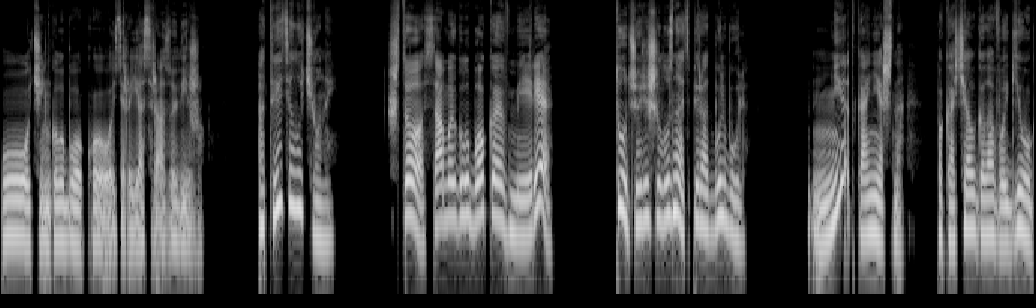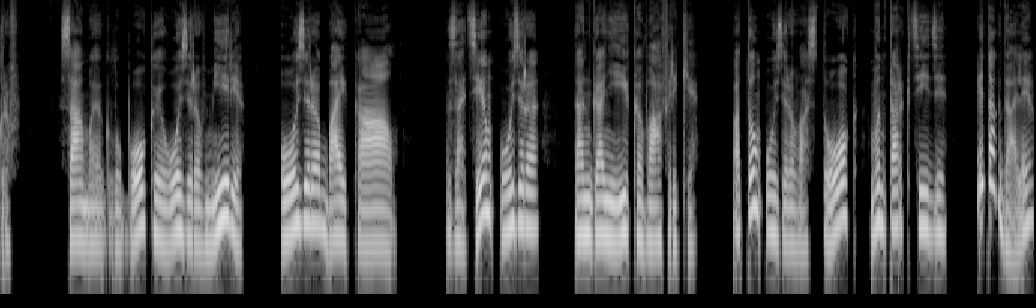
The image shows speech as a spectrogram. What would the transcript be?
«Очень глубокое озеро, я сразу вижу», — ответил ученый. «Что, самое глубокое в мире?» Тут же решил узнать пират Бульбуль. «Нет, конечно», — покачал головой географ. «Самое глубокое озеро в мире — озеро Байкал. Затем озеро Танганьика в Африке. Потом озеро Восток в Антарктиде и так далее».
